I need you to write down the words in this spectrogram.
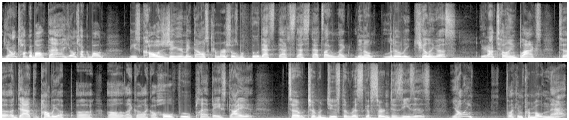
You don't talk about that. You don't talk about these Carl's Jr. McDonald's commercials with food that's that's that's that's like like you know literally killing us. You're not telling blacks to adapt probably a, a, like a like a whole food plant based diet to to reduce the risk of certain diseases. Y'all ain't fucking promoting that.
